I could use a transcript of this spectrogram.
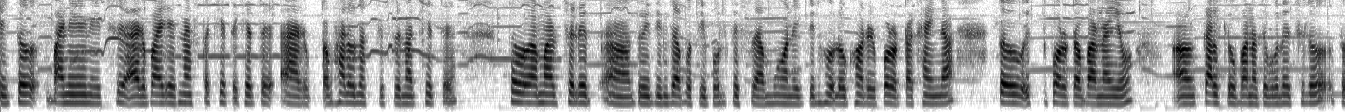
এই তো বানিয়ে নিচ্ছে। আর বাইরের নাস্তা খেতে খেতে আর ভালো লাগতেছে না খেতে। তো আমার ছেলে দুই দিন যাবতই বলতেছে, আম্মু অনেক দিন হলো ঘরের পরোটা খাই না। তো একটু পরোটা বানাইও। কালকেও বানাতে বলেছিল। তো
